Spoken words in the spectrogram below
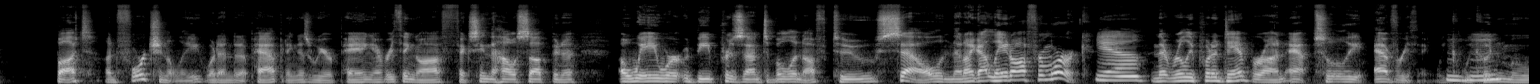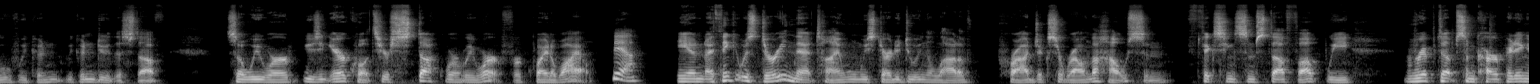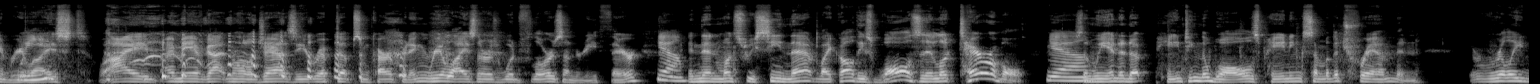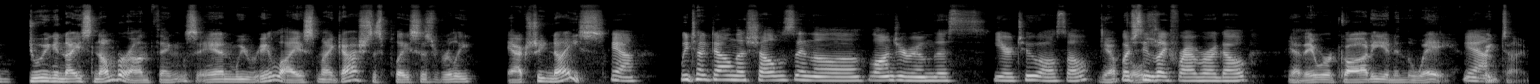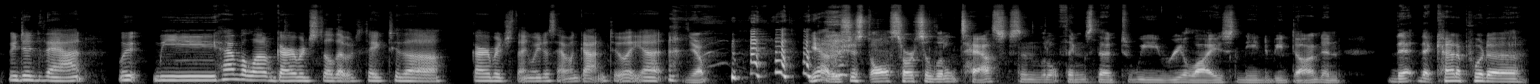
But unfortunately, what ended up happening is we were paying everything off, fixing the house up in a, a way where it would be presentable enough to sell. And then I got laid off from work. Yeah. And that really put a damper on absolutely everything. We, we Mhm. couldn't move. We couldn't we couldn't do this stuff. So we were using air quotes here, stuck where we were for quite a while. Yeah. And I think it was during that time when we started doing a lot of projects around the house and fixing some stuff up. We ripped up some carpeting and realized well, I I may have gotten a little jazzy, ripped up some carpeting, realized there was wood floors underneath there. Yeah. And then once we seen that, like, oh, these walls, they look terrible. Yeah. So we ended up painting the walls, painting some of the trim, and really doing a nice number on things. And we realized, my gosh, this place is really actually nice. yeah. We took down the shelves in the laundry room this year too also, Yep. which those- seems like forever ago. yeah, they were gaudy and in the way. Yeah. big time. We did that. We we have a lot of garbage still that would take to the garbage thing. We just haven't gotten to it yet. Yep. yeah, there's just all sorts of little tasks and little things that we realize need to be done, and that that kind of put a,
